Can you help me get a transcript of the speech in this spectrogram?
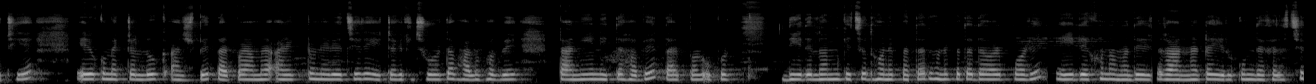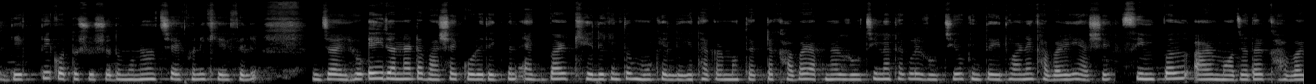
উঠিয়ে এরকম একটা লুক আসবে। তারপর আমরা আরেকটু নেড়ে চেড়ে এটা ঝোলটা ভালোভাবে টানিয়ে নিতে হবে। তারপর উপর দিয়ে দিলাম কিছু ধনে পাতা। ধনে পাতা দেওয়ার পরে এই দেখুন আমাদের রান্নাটা এরকম দেখা যাচ্ছে। দেখতে কত সুস্বাদু মনে হচ্ছে, এখনই খেয়ে ফেলি। যাই হোক, এই রান্নাটা বাসায় করে দেখবেন। একবার খেলে কিন্তু মুখে লেগে থাকার মতো একটা খাবার। আপনার রুচি না থাকলে রুচিও কিন্তু এই ধরনের খাবারেই আসে। সিম্পল আর মজাদার খাবার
